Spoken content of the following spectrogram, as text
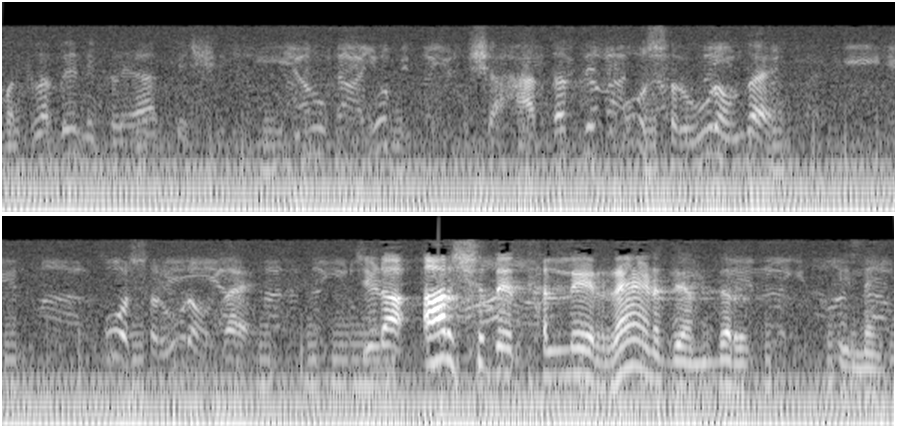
مطلب یہ نکلیا کہ شہادت وہ سرور ہے وہ سرور ہے جڑا عرش دے تھلے رہن دے اندر ہی نہیں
